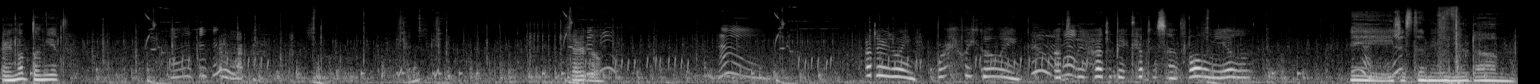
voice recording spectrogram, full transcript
Are you not done yet? There we go. What are you doing? Where are we going? I'm telling how to be a captain, so I'm following you. Hey, just tell me when you're done.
